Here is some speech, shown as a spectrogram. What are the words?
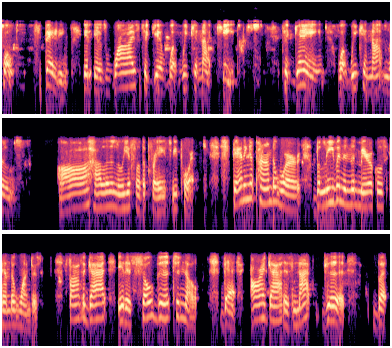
quote stating, It is wise to give what we cannot keep to gain what we cannot lose. Oh, hallelujah for the praise report. Standing upon the word, believing in the miracles and the wonders. Father God, it is so good to know that our God is not good, but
